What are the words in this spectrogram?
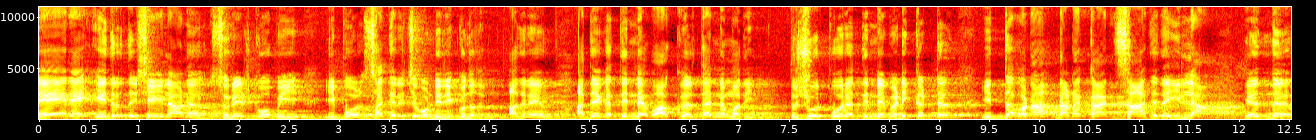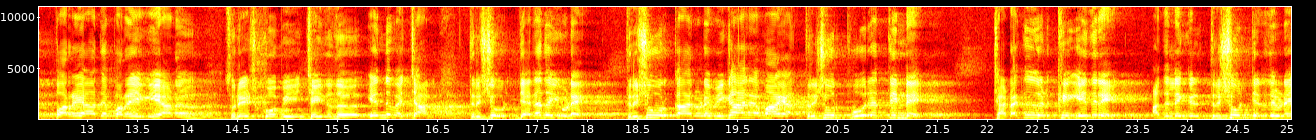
നേരെ എതിർദിശയിലാണ് സുരേഷ് ഗോപി ഇപ്പോൾ സഞ്ചരിച്ചു കൊണ്ടിരിക്കുന്നത്. അതിന് അദ്ദേഹത്തിന്റെ വാക്കുകൾ തന്നെ മതി. തൃശൂർ പൂരത്തിന്റെ വെടിക്കെട്ട് ഇത്തവണ നടക്കാൻ സാധ്യതയില്ല എന്ന് പറയാതെ പറയുകയാണ് സുരേഷ് ഗോപി ചെയ്തത്. എന്ന് വെച്ചാൽ തൃശൂർ ജനതയുടെ തൃശൂർക്കാരുടെ വികാരമായ തൃശൂർ പൂരത്തിന്റെ ചടങ്ങുകൾക്ക് എതിരെ അതല്ലെങ്കിൽ തൃശൂർ ജനതയുടെ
